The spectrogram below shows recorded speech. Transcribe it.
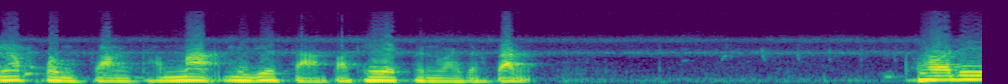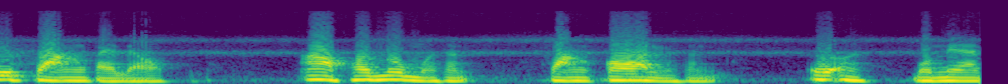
เนี่ยคนฟังธรรมะมีอยู่สามประเทศเป็นว่าจากนั้นพอดีฟังไปแล้วอ้าวพ่อนุ่มเหมือนกันฟังก้อนเหมือนกันเออเออบแมน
